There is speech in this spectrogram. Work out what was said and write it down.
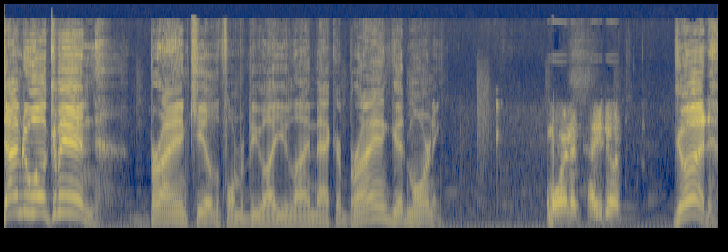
Time to welcome in Bryan Kehl, the former BYU linebacker. Bryan, good morning. Good morning. How you doing? Good.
